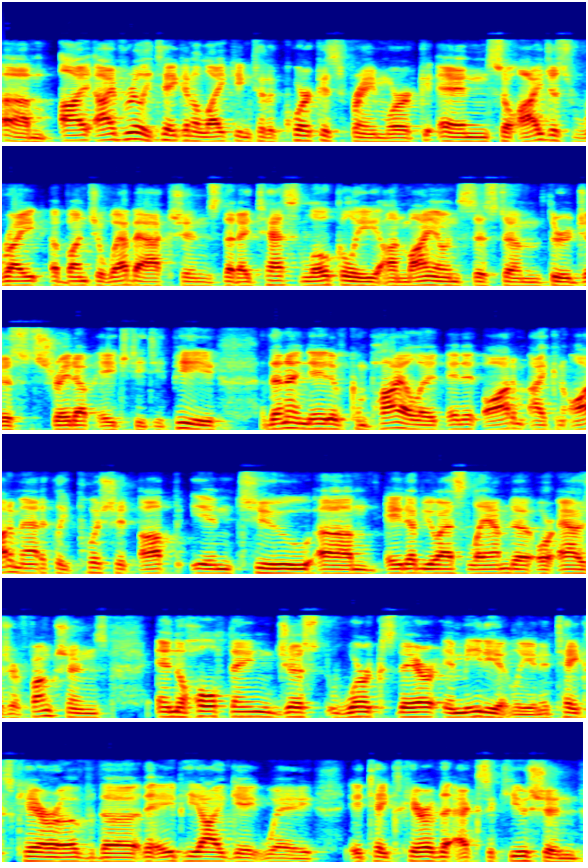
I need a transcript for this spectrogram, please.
um, I, I've really taken a liking to the Quarkus framework. And so I just write a bunch of web actions that I test locally on my own system through just straight up HTTP. Then I native compile it and it autom- I can automatically push it up into um, AWS Lambda or Azure Functions. And the whole thing just works there immediately. And it takes care of the, the API gateway. It takes care of the execution.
